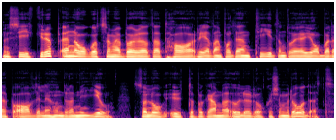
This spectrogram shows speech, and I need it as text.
Musikgrupp är något som jag började att ha redan på den tiden då jag jobbade på avdelning 109 som låg ute på gamla Ulleråkersområdet.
